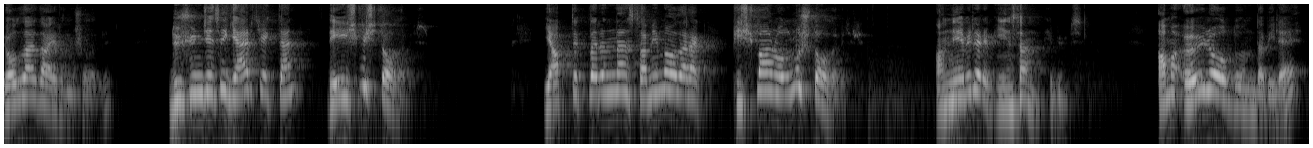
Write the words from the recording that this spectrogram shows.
Yollar da ayrılmış olabilir. Düşüncesi gerçekten değişmiş de olabilir. Yaptıklarından samimi olarak pişman olmuş da olabilir. Anlayabilirim insan hepimiz. Ama öyle olduğunda bile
